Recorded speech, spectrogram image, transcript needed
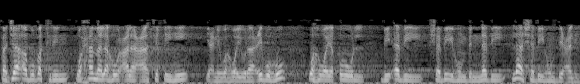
فجاء أبو بكر وحمله على عاتقه يعني وهو يلاعبه وهو يقول بأبي شبيه بالنبي لا شبيه بعلي.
